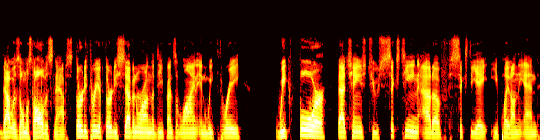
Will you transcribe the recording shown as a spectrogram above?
that was almost all of his snaps. 33 of 37 were on the defensive line in week three. Week four, That changed to 16 out of 68 he played on the end.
